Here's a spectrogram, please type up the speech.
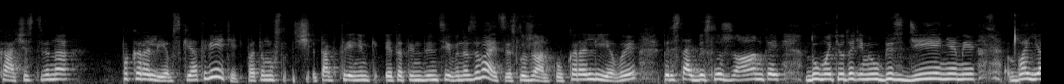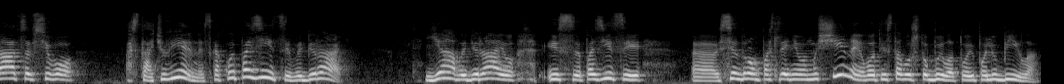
качественно, по-королевски ответить. Поэтому так тренинг этот интенсивный называется, служанку королевы, перестать быть служанкой, думать вот этими убеждениями, бояться всего, а стать уверенной, с какой позиции выбирать. Я выбираю из позиции э, синдром последнего мужчины, вот из того, что было, то и полюбила.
